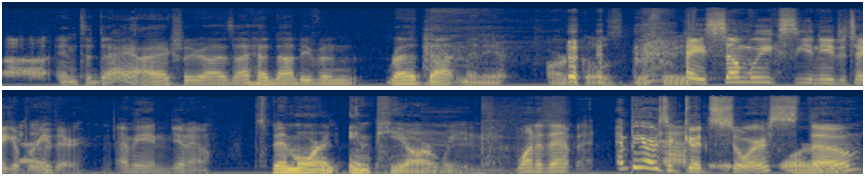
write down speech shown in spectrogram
Uh, and today, I actually realized I had not even read that many articles this week. Hey, some weeks you need to take a breather. I mean, you know. It's been more an NPR week. One of them NPR's a good source though.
